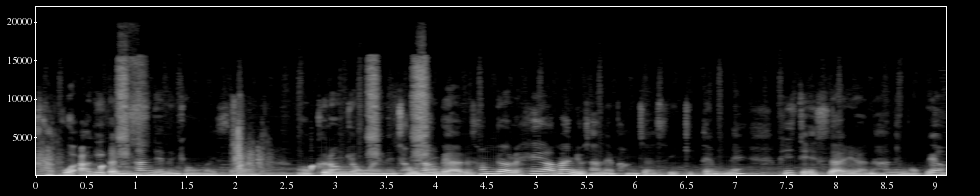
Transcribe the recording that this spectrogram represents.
자꾸 아기가 유산되는 경우가 있어요. 어, 그런 경우에는 정상 배아를 선별을 해야만 유산을 방지할 수 있기 때문에 PGT-SR이라는 하는 거고요.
